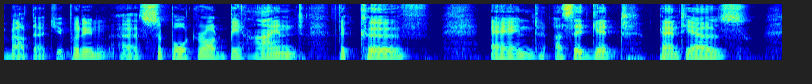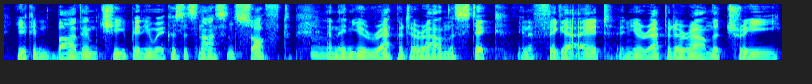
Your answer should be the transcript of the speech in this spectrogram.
about that. You put in a support rod behind the curve, and I said, get pantyhose. You can buy them cheap anywhere because it's nice and soft. Mm. And then you wrap it around the stick in a figure eight, and you wrap it around the tree,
